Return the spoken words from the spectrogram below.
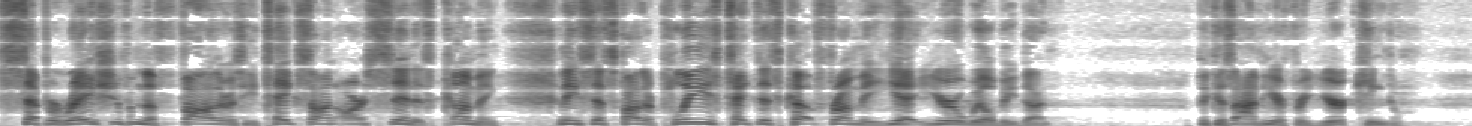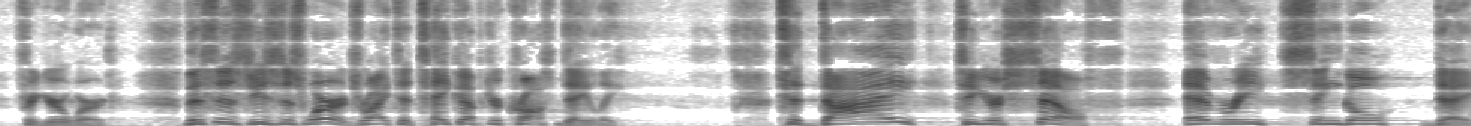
separation from the Father as he takes on our sin, is coming. And he says, Father, please take this cup from me, yet your will be done. Because I'm here for your kingdom, for your word. This is Jesus' words, right? To take up your cross daily, to die to yourself every single day.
